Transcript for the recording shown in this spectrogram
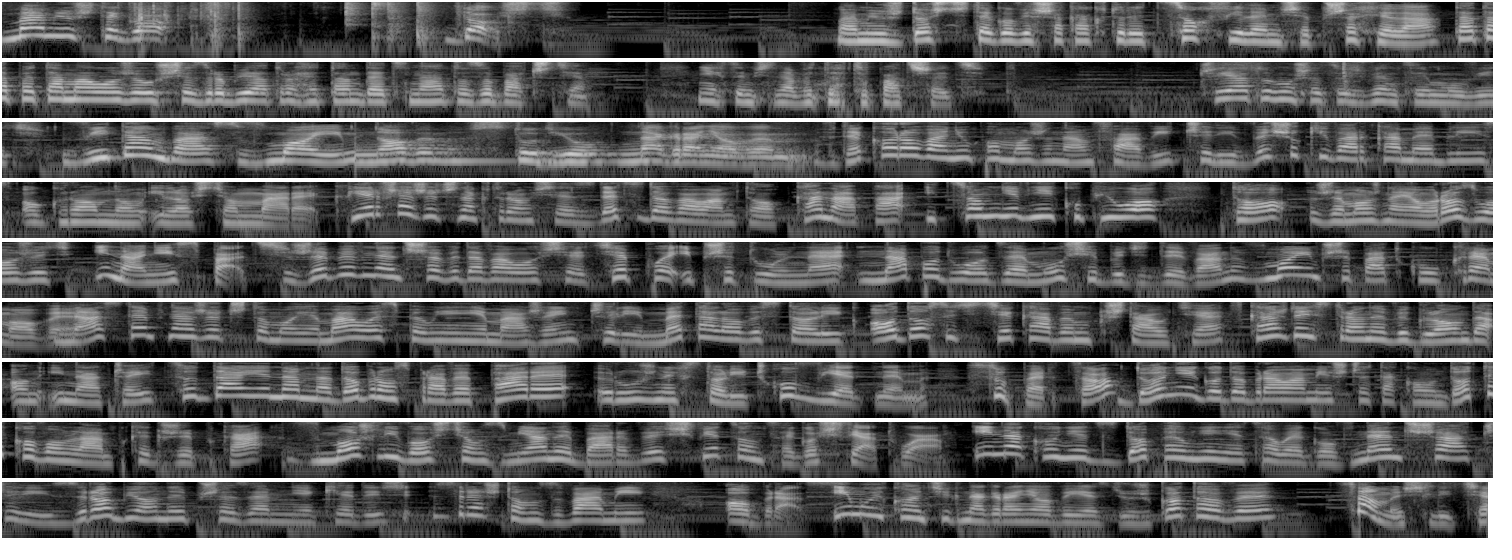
Mam już tego dość. Mam już dość tego wieszaka, który co chwilę mi się przechyla. Tata pyta mało, że już się zrobiła trochę tandetna, to zobaczcie. Nie chcę mi się nawet na to patrzeć. Czy ja tu muszę coś więcej mówić? Witam Was w moim nowym studiu nagraniowym. W dekorowaniu pomoże nam Fawi, czyli wyszukiwarka mebli z ogromną ilością marek. Pierwsza rzecz, na którą się zdecydowałam, to kanapa i co mnie w niej kupiło, to, że można ją rozłożyć i na niej spać. Żeby wnętrze wydawało się ciepłe i przytulne, na podłodze musi być dywan, w moim przypadku kremowy. Następna rzecz to moje małe spełnienie marzeń, czyli metalowy stolik o dosyć ciekawym kształcie. Z każdej strony wygląda on inaczej, co daje nam na dobrą sprawę parę różnych stoliczków w jednym. Super, co? Do niego dobrałam jeszcze taką dotykową lampkę grzybka z możliwością zmiany barwy świecącego światła. I na koniec dopełnienie całego wnętrza, czyli zrobiony przeze mnie kiedyś, zresztą z wami, obraz. I mój kącik nagraniowy jest już gotowy. Co myślicie?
